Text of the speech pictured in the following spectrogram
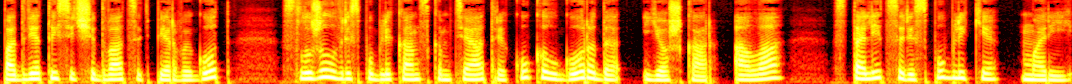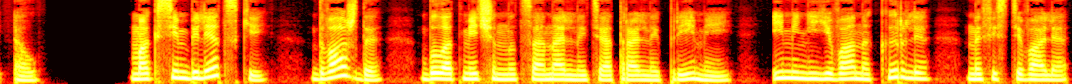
по 2021 год служил в Республиканском театре кукол города Йошкар-Ала, столице республики Марий-Эл. Максим Белецкий дважды был отмечен Национальной театральной премией имени Ивана Кырли на фестивале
